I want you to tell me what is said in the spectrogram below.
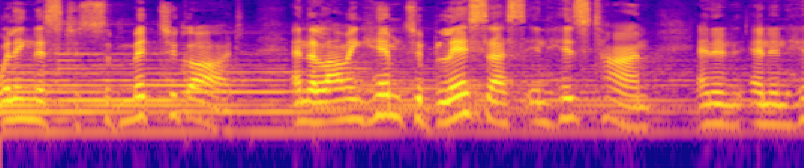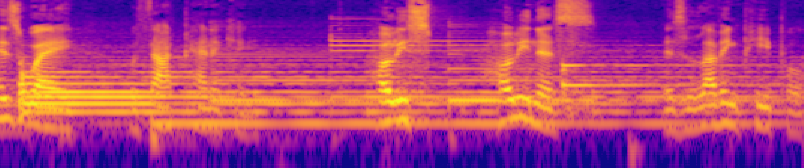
willingness to submit to God and allowing Him to bless us in His time and in, and in His way without panicking. Holy, holiness is loving people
